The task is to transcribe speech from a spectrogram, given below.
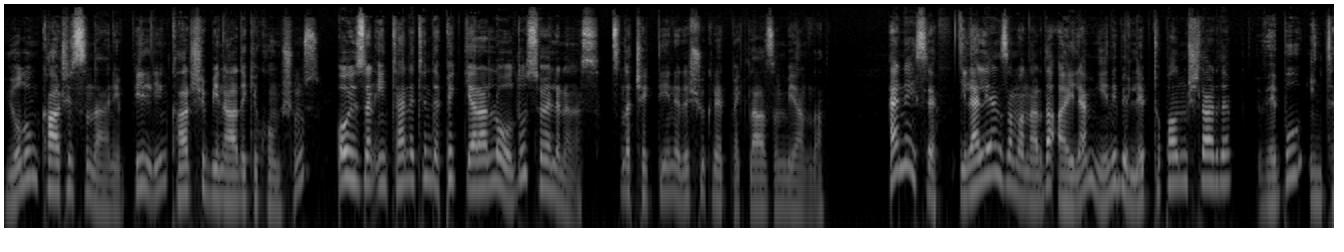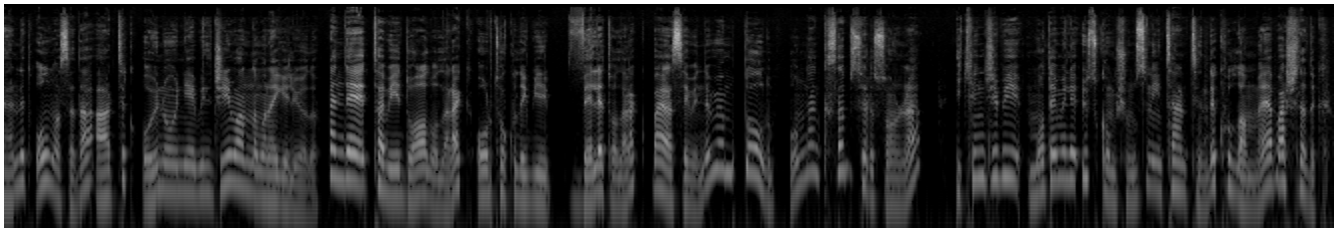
yolun karşısında hani bildiğin karşı binadaki komşumuz. O yüzden internetin de pek yararlı olduğu söylenemez. Aslında çektiğine de şükretmek lazım bir yandan. Her neyse, ilerleyen zamanlarda ailem yeni bir laptop almışlardı ve bu internet olmasa da artık oyun oynayabileceğim anlamına geliyordu. Ben de tabii doğal olarak ortaokulda bir velet olarak bayağı sevindim ve mutlu oldum. Bundan kısa bir süre sonra ikinci bir modem ile üst komşumuzun internetini de kullanmaya başladık.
